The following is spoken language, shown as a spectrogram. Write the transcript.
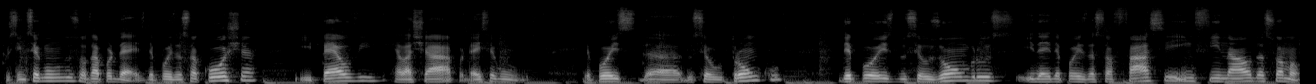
por 5 segundos, soltar por 10. Depois da sua coxa e pelve, relaxar por 10 segundos. Depois da, do seu tronco, depois dos seus ombros e daí depois da sua face e em final da sua mão.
